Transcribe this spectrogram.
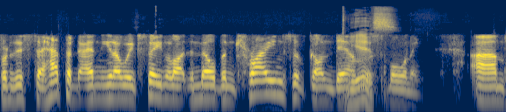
for this to happen. And you know we've seen like the Melbourne trains have gone down yes. this morning. Um,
